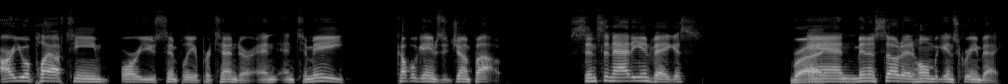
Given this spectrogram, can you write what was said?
Are you a playoff team or are you simply a pretender? And and to me, a couple games that jump out: Cincinnati and Vegas, Right. and Minnesota at home against Green Bay.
